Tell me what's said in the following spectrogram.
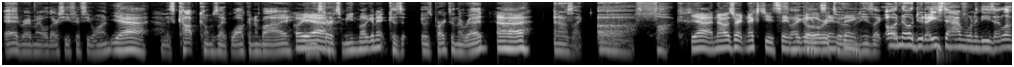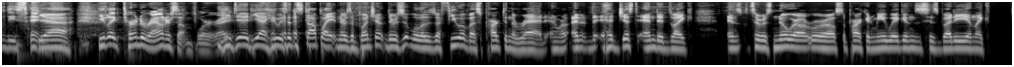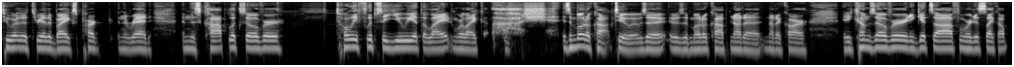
Ed ride my old RC fifty one, yeah. and this cop comes like walking by. Oh, and yeah. he starts mean mugging it because it was parked in the red, Uh, and I was like, oh fuck. yeah. And I was right next to you. Same. so I go over to him, thing. and he's like, "Oh no, dude, I used to have one of these. I love these things." Yeah, he like turned around or something for it, right? he did. Yeah, he was at the stoplight, and there was a bunch of there was well, there was a few of us parked in the red, and we're and it had just ended like, and so there was nowhere else to park. And me, Wiggins, his buddy, and like two other three other bikes parked in the red, and this cop looks over. Totally flips a Yui at the light, and we're like, "Ah, shit!" It's a motocop too. It was a it was a motocop, not a not a car. And he comes over and he gets off, and we're just like, "Oh,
